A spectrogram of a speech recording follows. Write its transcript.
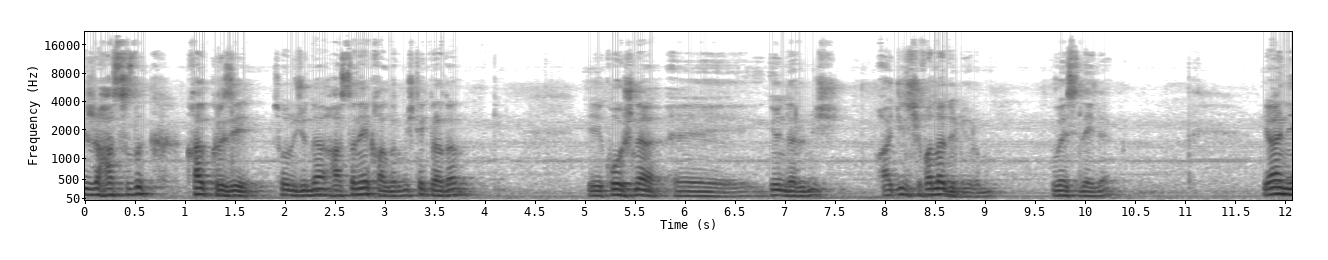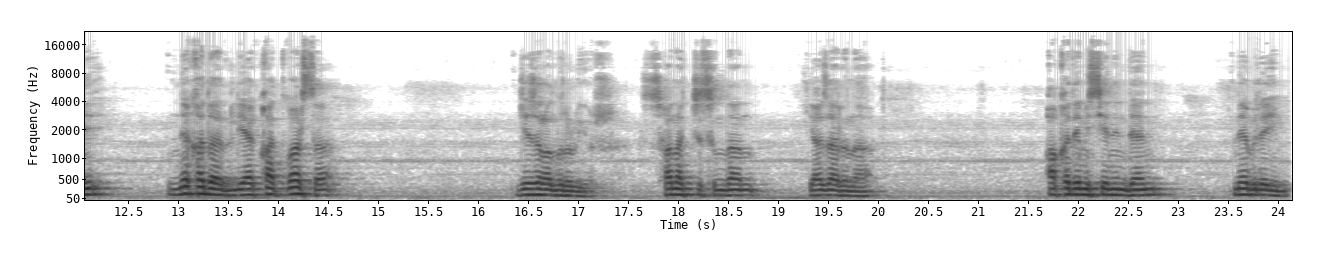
bir rahatsızlık kalp krizi sonucunda hastaneye kaldırılmış. Tekrardan e, koğuşuna e, gönderilmiş. Acil şifalar diliyorum bu vesileyle. Yani ne kadar liyakat varsa cezalandırılıyor. Sanatçısından yazarına, akademisyeninden ne bileyim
